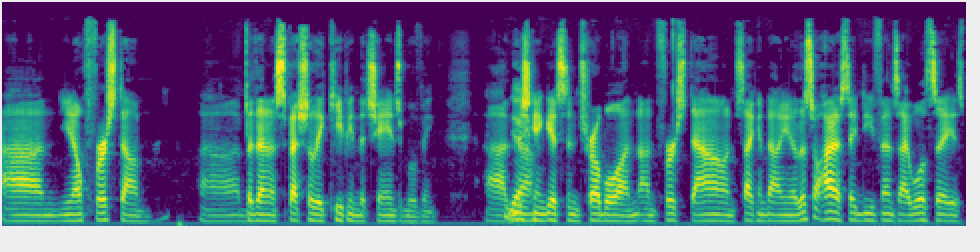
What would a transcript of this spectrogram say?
on, you know, first down. uh, but then especially keeping the chains moving. Uh, yeah. Michigan gets in trouble on, on first down, second down. You know, this Ohio State defense, I will say, is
